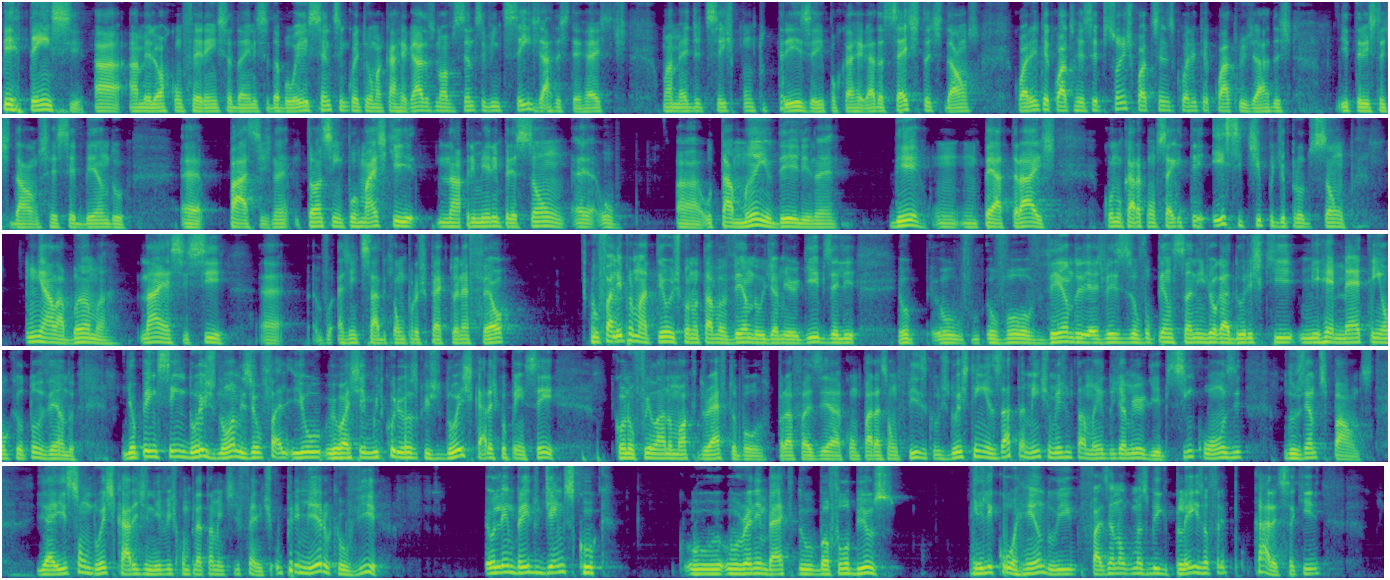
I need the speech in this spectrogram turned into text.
pertence à, à melhor conferência da NCAA, 151 carregadas, 926 jardas terrestres, uma média de 6.13 aí por carregada, 7 touchdowns, 44 recepções, 444 jardas e 3 touchdowns, recebendo é, passes, né? Então, assim, por mais que na primeira impressão é, o, a, o tamanho dele, né, dê um, um, pé atrás, quando o cara consegue ter esse tipo de produção em Alabama, na SC, é, a gente sabe que é um prospecto NFL. Eu falei para o Matheus, quando eu estava vendo o Jamir Gibbs, ele, eu, eu, eu vou vendo e às vezes eu vou pensando em jogadores que me remetem ao que eu estou vendo. E eu pensei em dois nomes eu, eu, eu achei muito curioso que os dois caras que eu pensei, quando eu fui lá no Mock Draftable para fazer a comparação física, os dois têm exatamente o mesmo tamanho do Jamir Gibbs, 5'11", 200 pounds. E aí são dois caras de níveis completamente diferentes. O primeiro que eu vi, eu lembrei do James Cook, o, o running back do Buffalo Bills. Ele correndo e fazendo algumas big plays, eu falei, cara, isso aqui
